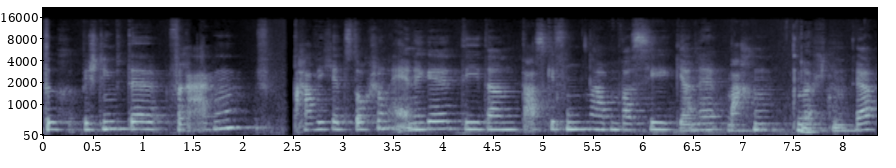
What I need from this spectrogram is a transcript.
durch bestimmte Fragen habe ich jetzt doch schon einige, die dann das gefunden haben, was sie gerne machen möchten. Ja.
